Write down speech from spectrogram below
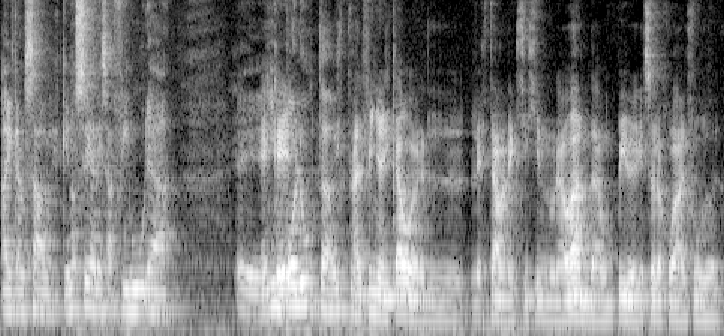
alcanzables, que no sean esa figura eh, impoluta, ¿viste? al fin y al cabo el- le estaban exigiendo una banda a un pibe que solo jugaba al fútbol.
